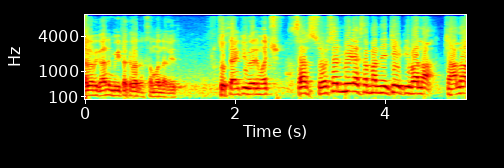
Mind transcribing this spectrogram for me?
కలర్ కానీ మిగతా కలర్ సంబంధం లేదు. So thank you very much sir social మీడియాకి సంబంధించి ఇటీవల చాలా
